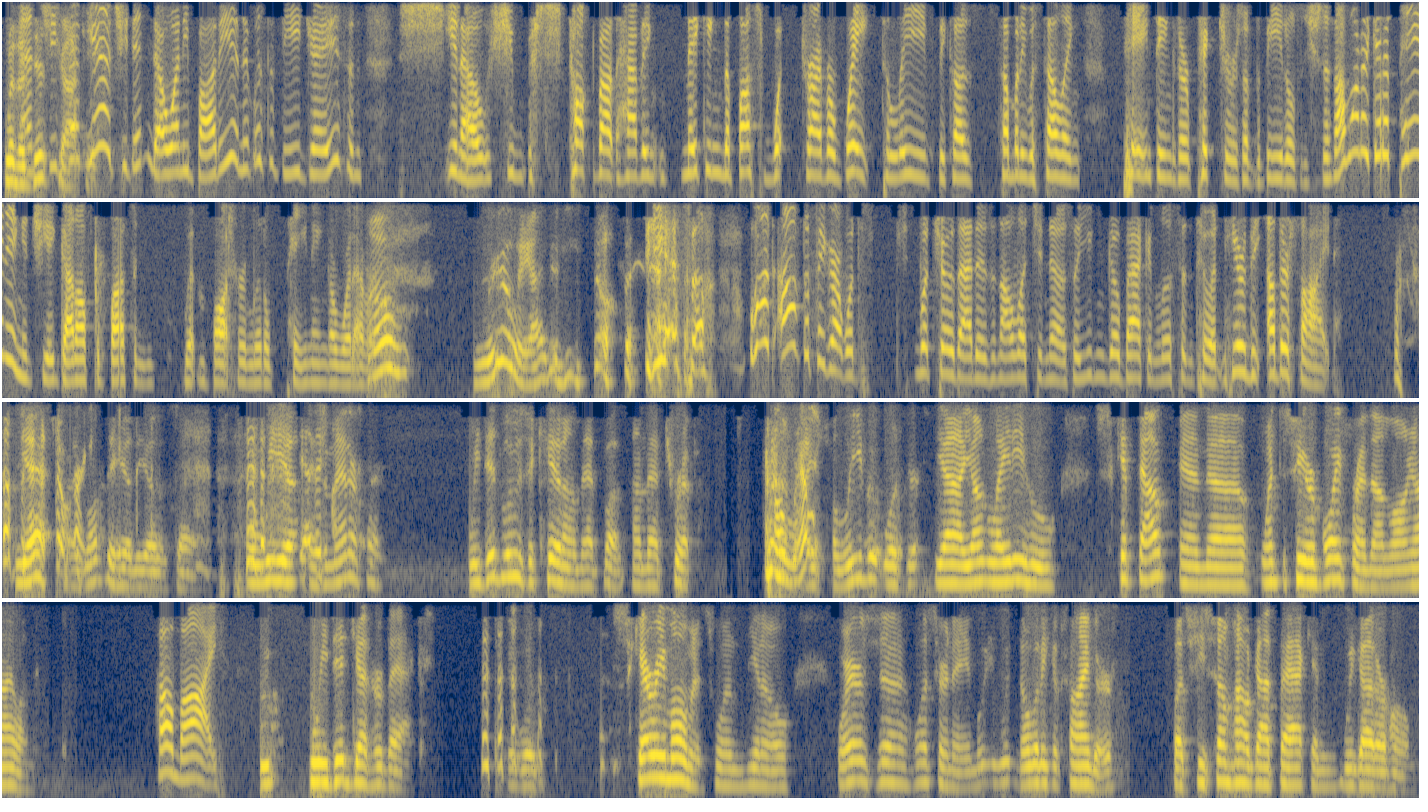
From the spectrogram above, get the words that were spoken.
With a and disc she jockey. said, yeah, she didn't know anybody, and it was the DJs, and she, you know, she, she talked about having making the bus w- driver wait to leave because somebody was selling paintings or pictures of the Beatles, and she says, I want to get a painting, and she had got off the bus and went and bought her little painting or whatever. Oh, really? I didn't know that. yeah, so well, I'll have to figure out what what show that is, and I'll let you know so you can go back and listen to it and hear the other side. Yes. I'd love to hear the other side. And we, uh, Yeah, as a matter of fact, we did lose a kid on that on that trip. Oh, really? I believe it was yeah, a young lady who skipped out and uh went to see her boyfriend on Long Island. Oh my. We, we did get her back. It was scary moments when you know, where's uh, what's her name? We, we, nobody could find her, but she somehow got back and we got her home.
